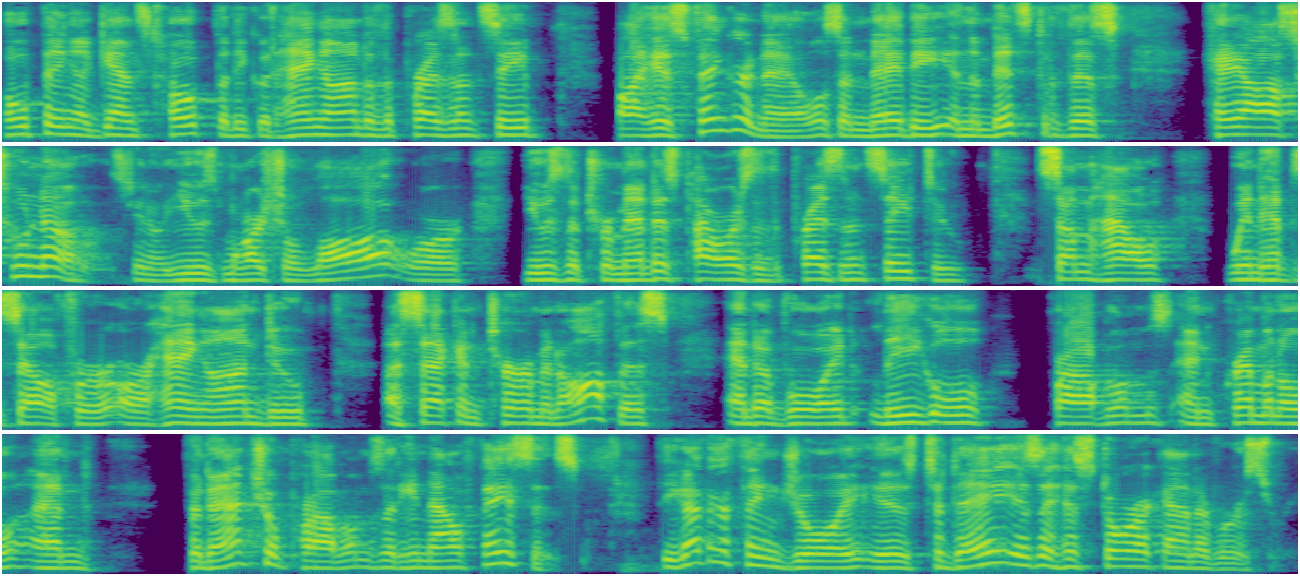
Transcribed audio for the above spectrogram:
hoping against hope that he could hang on to the presidency by his fingernails. And maybe in the midst of this chaos, who knows, you know, use martial law or use the tremendous powers of the presidency to somehow win himself or, or hang on to a second term in office and avoid legal problems and criminal and financial problems that he now faces. The other thing, Joy, is today is a historic anniversary.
